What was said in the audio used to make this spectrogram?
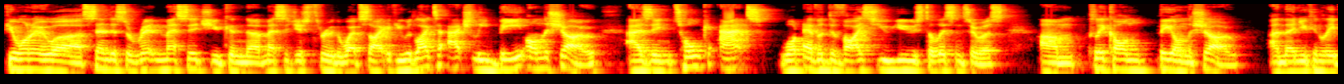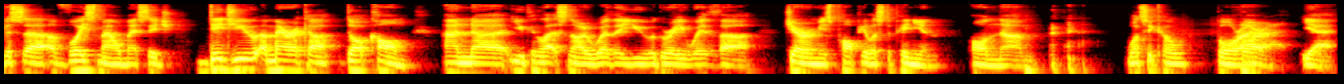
If you want to uh, send us a written message, you can uh, message us through the website. If you would like to actually be on the show, as in talk at whatever device you use to listen to us, um, click on Be on the Show, and then you can leave us a, a voicemail message, didyouamerica.com, and uh, you can let us know whether you agree with uh, Jeremy's populist opinion on um, what's it called? Borat. Borat. Yeah.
